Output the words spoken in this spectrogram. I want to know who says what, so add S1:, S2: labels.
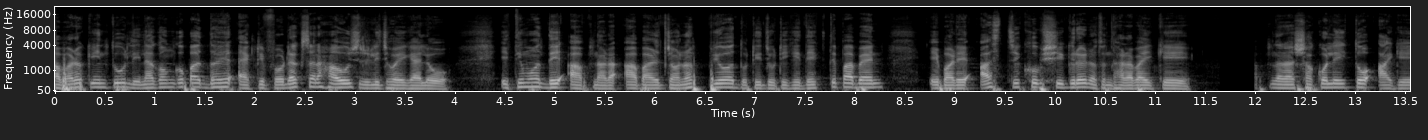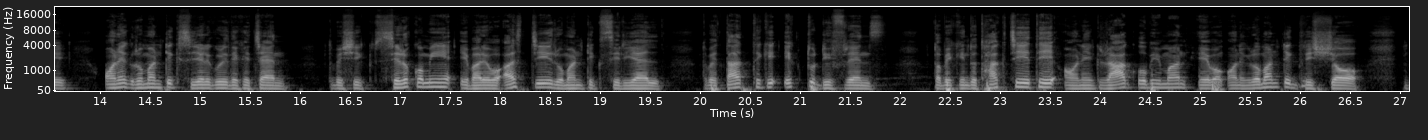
S1: আবারও কিন্তু লীনা গঙ্গোপাধ্যায়ের একটি প্রোডাকশন হাউস রিলিজ হয়ে গেল। ইতিমধ্যে আপনারা আবার জনপ্রিয় দুটি জুটিকে দেখতে পাবেন। এবারে আসছে খুব শীঘ্রই নতুন ধারাবাহিকে। আপনারা সকলেই তো আগে অনেক রোমান্টিক সিরিয়ালগুলি দেখেছেন, তবে সেরকমই এবারেও আসছে রোমান্টিক সিরিয়াল তবে তার থেকে একটু ডিফারেন্স তবে কিন্তু থাকছে এতে অনেক রাগ, অভিমান এবং অনেক রোমান্টিক দৃশ্য,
